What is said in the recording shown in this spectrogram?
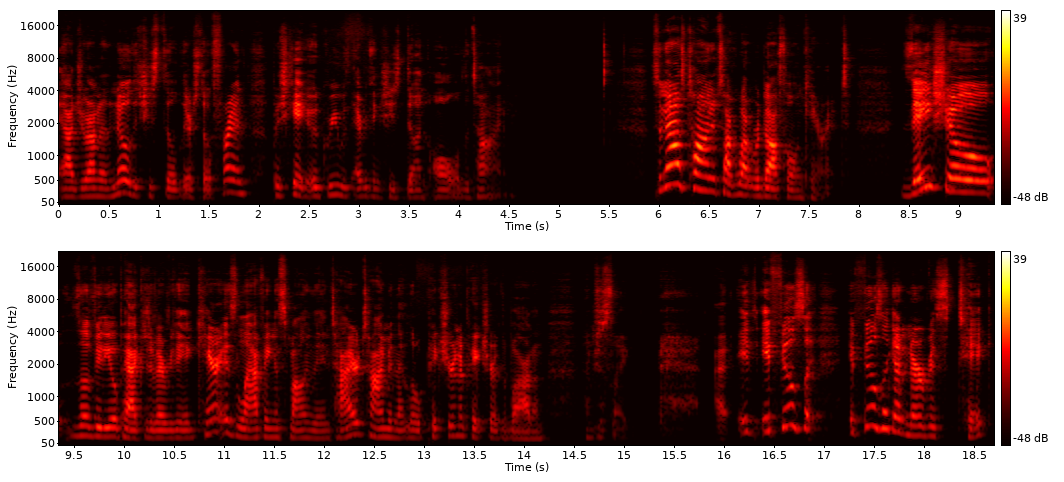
Adriana to know that she's still they're still friends, but she can't agree with everything she's done all of the time. So now it's time to talk about Rodolfo and Karen. They show the video package of everything, and Karen is laughing and smiling the entire time in that little picture in a picture at the bottom. I'm just like, it, it feels like it feels like a nervous tick,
